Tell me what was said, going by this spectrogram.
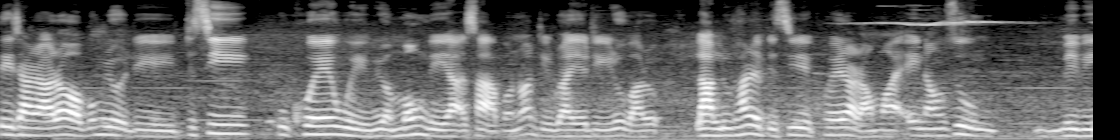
တေချာတာတော့ဘုန်းကြီးတို့ဒီပစ္စည်းကိုခွဲဝေပြီးတော့မုံနေရအစားပေါ့နော်ဒီ royalty တို့ဘာတို့လာလှူထားတဲ့ပစ္စည်းတွေခွဲတာတော့မှအိမ်အောင်စု maybe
